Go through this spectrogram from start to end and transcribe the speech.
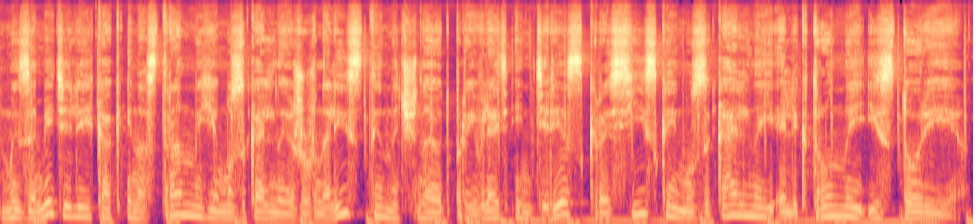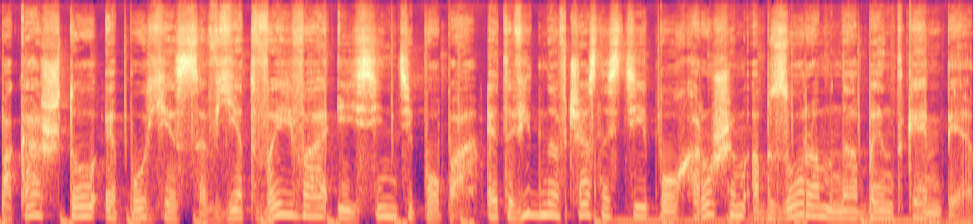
Мы заметили, как иностранные музыкальные журналисты начинают проявлять интерес к российской музыкальной электронной истории. Пока что эпохи совет-вейва и синти-попа. Это видно, в частности, по хорошим обзорам на бэндкэмпе.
